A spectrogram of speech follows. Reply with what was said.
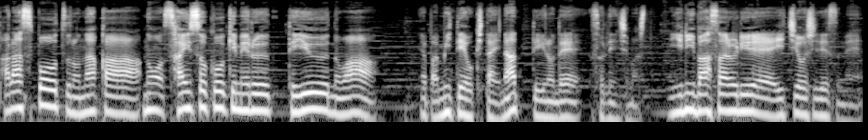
パラスポーツの中の最速を決めるっていうのは、やっぱ見ておきたいなっていうので、それにしました。ユニバーサルリレー一押しですね。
